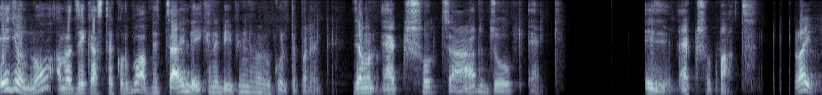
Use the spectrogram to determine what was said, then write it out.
এই জন্য আমরা যে কাজটা করব, আপনি চাইলে এখানে বিভিন্নভাবে করতে পারেন। যেমন একশো চার যোগ এক। এই যে একশো পাঁচ, রাইট?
